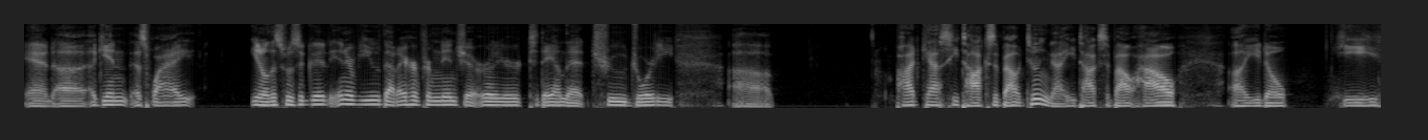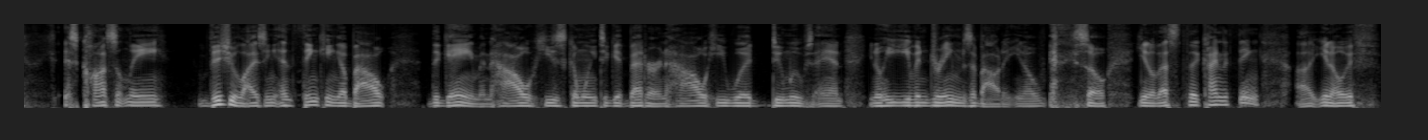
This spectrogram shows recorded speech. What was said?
And uh, again, that's why you know, this was a good interview that I heard from Ninja earlier today on that True Geordie uh, podcast. He talks about doing that. He talks about how, uh, you know, he is constantly visualizing and thinking about the game and how he's going to get better and how he would do moves. And you know he even dreams about it you know. So you know that's the kind of thing uh, you know if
